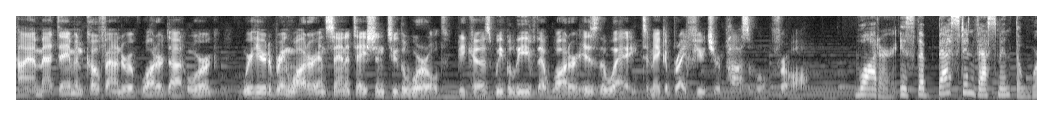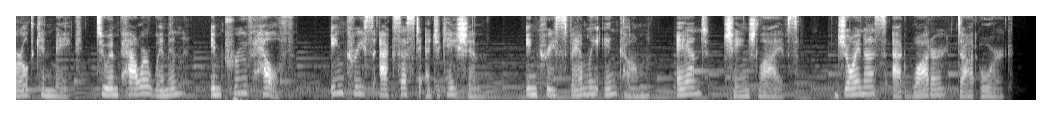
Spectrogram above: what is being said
Hi, I'm Matt Damon, co founder of Water.org. We're here to bring water and sanitation to the world because we believe that water is the way to make a bright future possible for all. Water is the best investment the world can make to empower women, improve health, increase access to education, increase family income, and change lives. Join us at water.org.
